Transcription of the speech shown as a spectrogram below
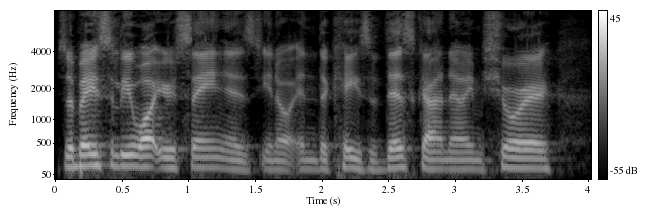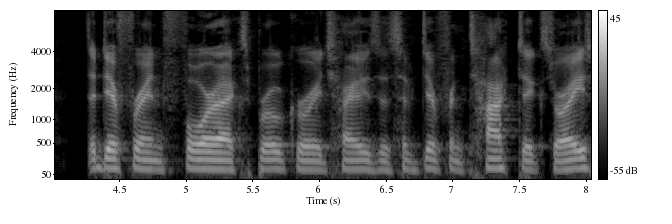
So basically, what you're saying is, you know, in the case of this guy, now I'm sure the different forex brokerage houses have different tactics, right?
